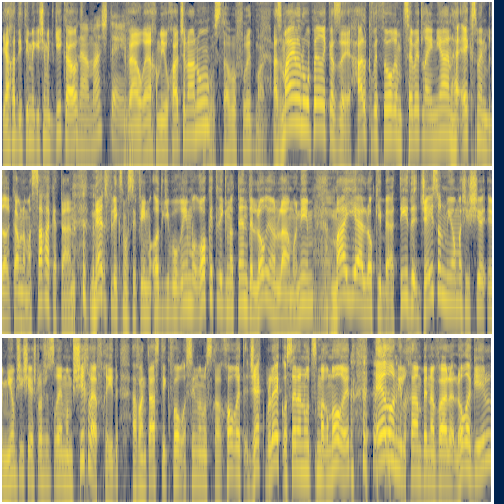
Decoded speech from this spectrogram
יחד איתי מגישים את גיקאוט, נעמה שטיין. והאורח המיוחד שלנו, גוסטבו פרידמן. אז מה היה לנו בפרק הזה? האלק ותור הם צוות לעניין, האקס-מן בדרכם למסך הקטן, נטפליקס מוסיפים עוד גיבורים, רוקט ליג נותן דלוריאן להמונים, מה יהיה הלוקי בעתיד, ג'ייסון מיום, השישי, מיום שישי ה-13 ממשיך להפחיד, הפנטסטיק פור עושים לנו סחרחורת, ג'ק בלק עושה לנו צמרמורת, אירון נלחם בנבל לא רגיל.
